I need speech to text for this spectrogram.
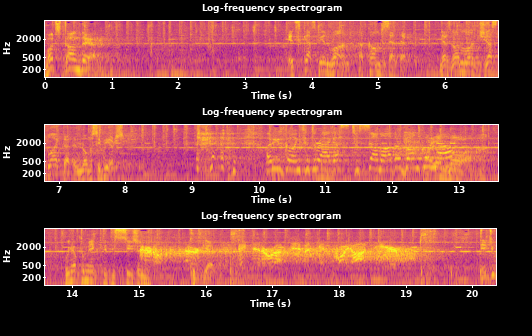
What's down there? It's Caspian 1, a comm center. There's one more just like that in Novosibirsk. Are you going to drag us to some other bunker I don't now? know, We have to make the decision together. Did you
